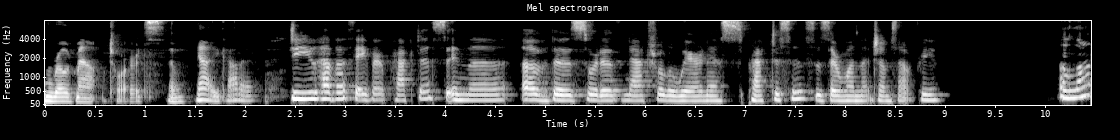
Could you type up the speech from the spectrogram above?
roadmap towards. So yeah, you got it. Do you have a favorite practice in the of those sort of natural awareness practices? Is there one that jumps out for you? A lot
